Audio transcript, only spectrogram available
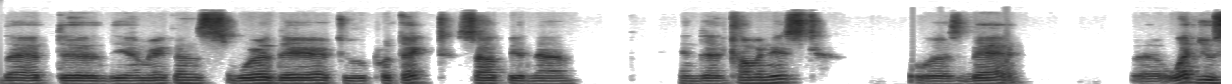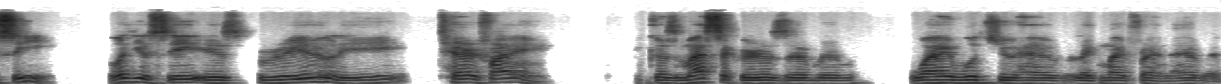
that uh, the Americans were there to protect South Vietnam and that communist was bad. Uh, what you see, what you see is really terrifying because massacres um, why would you have, like my friend, I have a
